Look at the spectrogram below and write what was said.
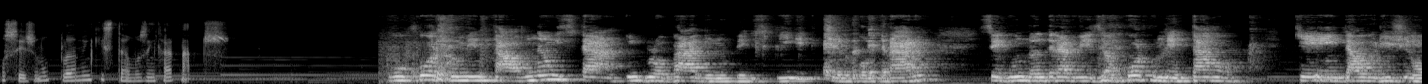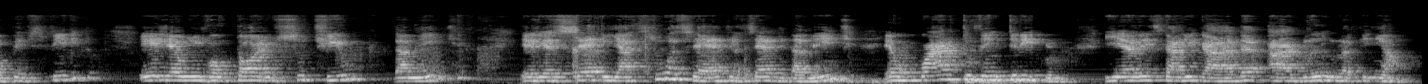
ou seja, no plano em que estamos encarnados. O corpo mental não está englobado no perispírito, pelo contrário, segundo André Luiz, é o corpo mental que dá origem ao perispírito. Ele é um envoltório sutil da mente, ele é e a sua sede, a sede da mente, é o quarto ventrículo e ela está ligada à glândula pineal.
